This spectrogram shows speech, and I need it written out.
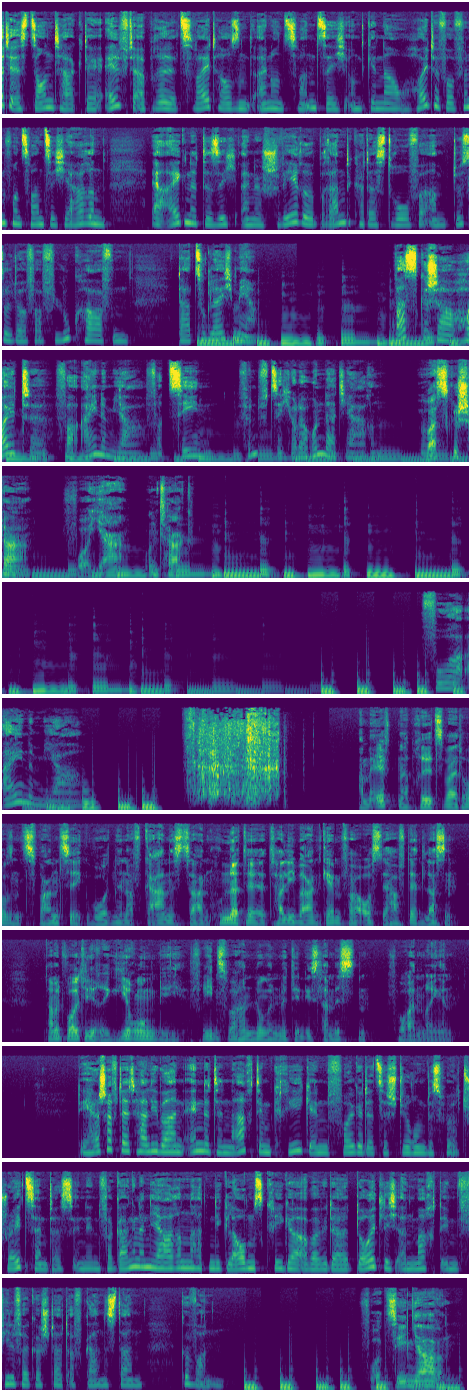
Heute ist Sonntag, der 11. April 2021 und genau heute vor 25 Jahren ereignete sich eine schwere Brandkatastrophe am Düsseldorfer Flughafen. Dazu gleich mehr. Was geschah heute, vor einem Jahr, vor 10, 50 oder 100 Jahren? Was geschah vor Jahr und Tag? Vor einem Jahr. Am 11. April 2020 wurden in Afghanistan hunderte Taliban-Kämpfer aus der Haft entlassen. Damit wollte die Regierung die Friedensverhandlungen mit den Islamisten voranbringen. Die Herrschaft der Taliban endete nach dem Krieg infolge der Zerstörung des World Trade Centers. In den vergangenen Jahren hatten die Glaubenskrieger aber wieder deutlich an Macht im Vielvölkerstaat Afghanistan gewonnen. Vor zehn Jahren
